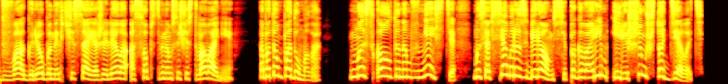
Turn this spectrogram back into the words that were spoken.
Два грёбаных часа я жалела о собственном существовании. А потом подумала, мы с Колтоном вместе, мы совсем разберемся, поговорим и решим, что делать.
